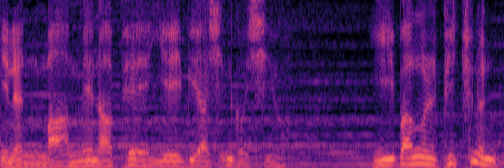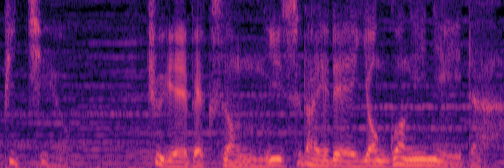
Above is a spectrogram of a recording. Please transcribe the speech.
이는 만민 앞에 예비하신 것이요 이방을 비추는 빛이요 주의 백성 이스라엘의 영광이니이다.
